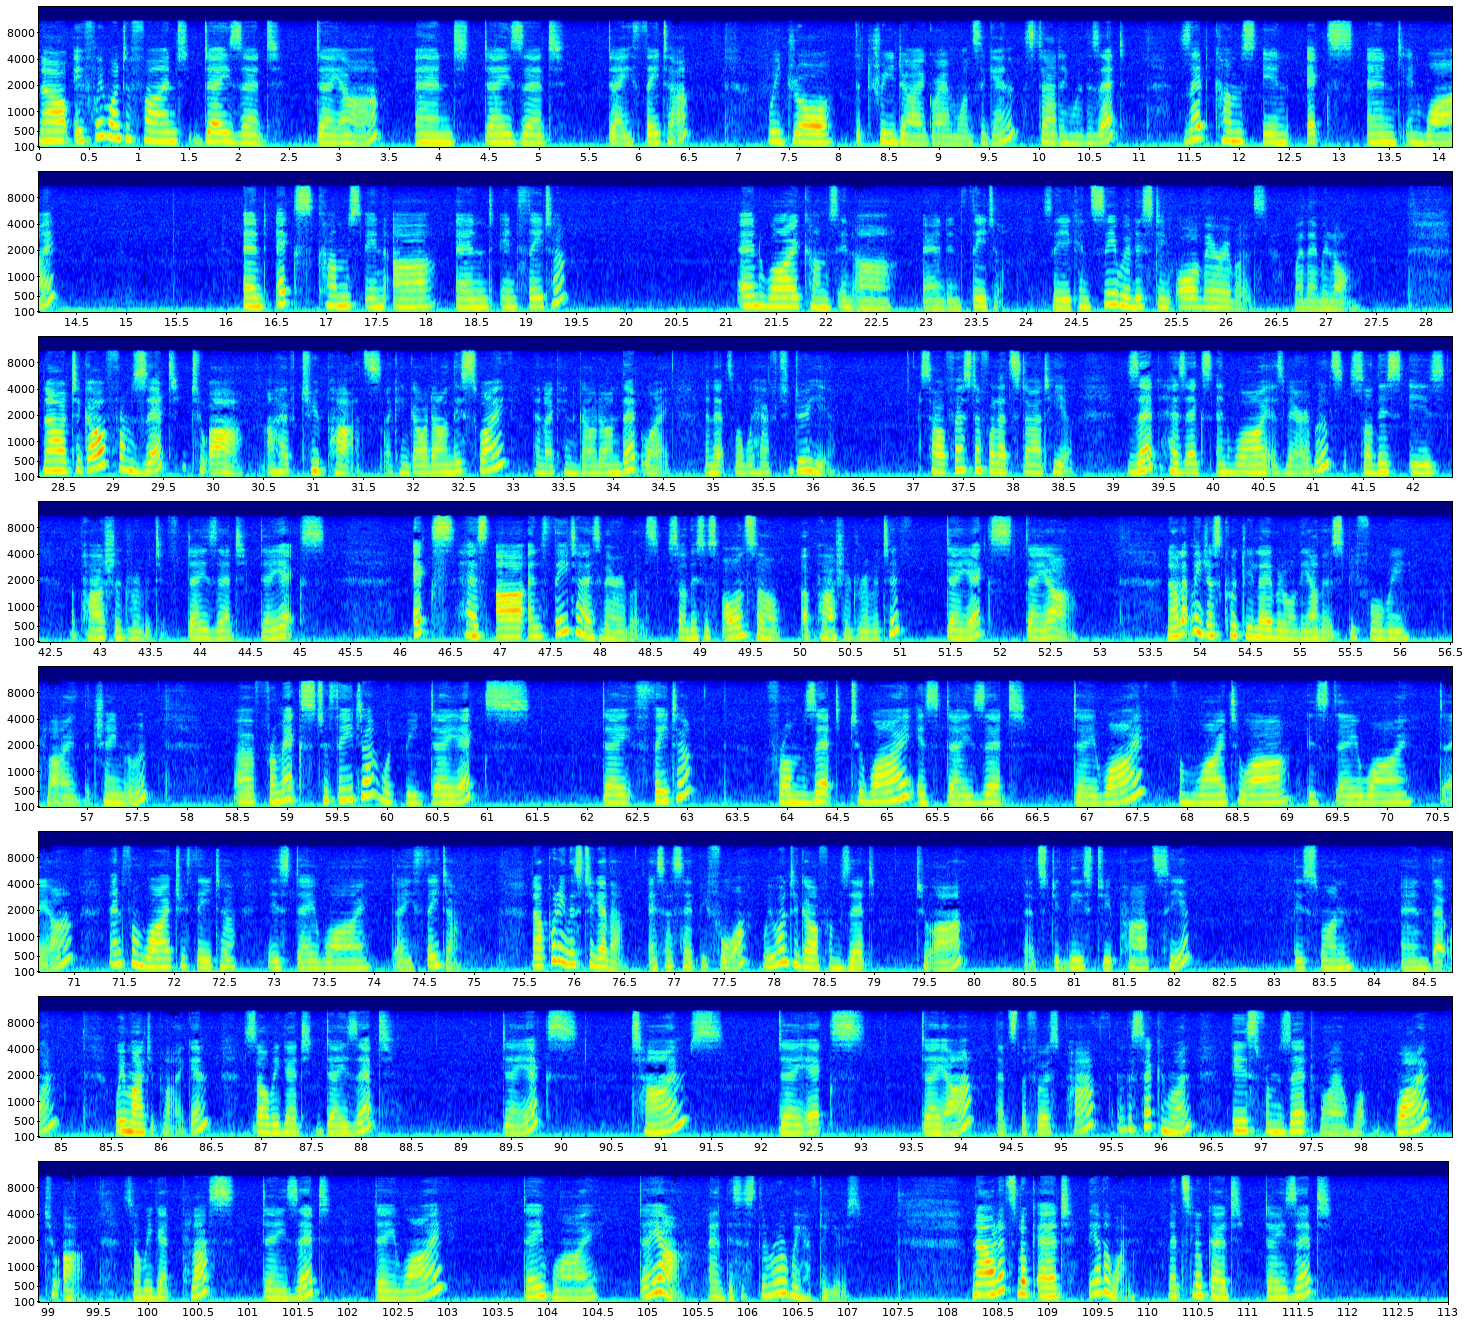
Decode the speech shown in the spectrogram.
Now, if we want to find day z, day r, and day z, day theta, we draw the tree diagram once again, starting with z z comes in x and in y, and x comes in r and in theta, and y comes in r and in theta. So you can see we're listing all variables where they belong. Now to go from z to r, I have two paths. I can go down this way and I can go down that way, and that's what we have to do here. So first of all, let's start here z has x and y as variables, so this is a partial derivative, day z dx. X has r and theta as variables, so this is also a partial derivative, day x, day r. Now let me just quickly label all the others before we apply the chain rule. Uh, from x to theta would be day x, day theta. From z to y is day z, day y from y to r is day y, day r, and from y to theta is day y, day theta. Now putting this together, as I said before, we want to go from z to r, that's these two paths here, this one and that one. We multiply again, so we get day z, day x, times day x, day r, that's the first path, and the second one is from z, y, y to r. So we get plus day z, day y, day y, day r, And this is the rule we have to use. Now let's look at the other one. Let's look at day z,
